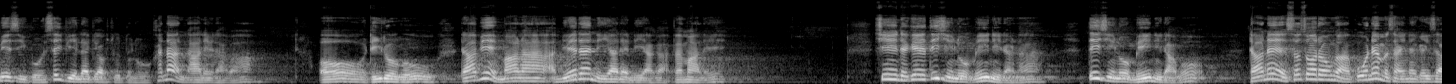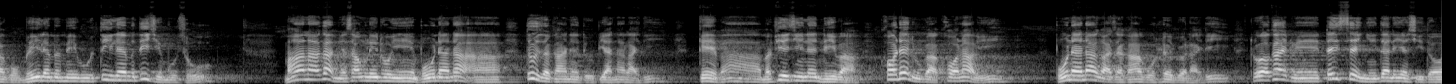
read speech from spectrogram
မေ့စီကိုစိတ်ပြေလက်ပြောက်ဆိုသလိုခဏလာလေတာပါ။အော်ဒီလိုကိုဒါဖြင့်မာလာအမြဲတမ်းနေရတဲ့နေရာကဘယ်မှလဲ။ ရှင်တကယ်သိချင်လို့မေးနေတာလားသိချင်လို့မေးနေတာပေါ့ဒါနဲ့စောစောတုန်းကကိုနဲ့မဆိုင်တဲ့ကိစ္စကိုမေးလည်းမမေးဘူးသိလည်းမသိချင်ဘူးဆိုမာလာကမျက်စောင်းကလေးထိုးရင်ဘိုနန္ဒအားသူ့စကားနဲ့သူပြန်နှက်လိုက်သည်ကဲပါမဖြစ်ချင်းလဲနေပါခေါ်တဲ့လူကခေါ်လာပြီ ဘုံနန္ဒကစကားကိုလှည့်ပြောလိုက်သည်ထိုအခိုက်တွင်တိတ်ဆိတ်ငြိမ်သက်လျက်ရှိသော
